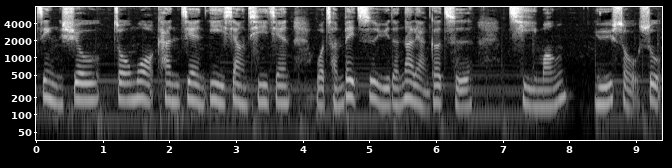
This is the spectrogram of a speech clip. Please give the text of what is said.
进修周末看见异象期间，我曾被赐予的那两个词：启蒙与手术。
